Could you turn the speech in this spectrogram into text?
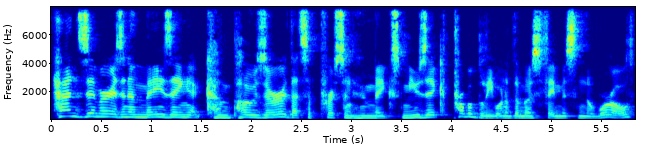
Hans Zimmer is an amazing composer. That's a person who makes music, probably one of the most famous in the world.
